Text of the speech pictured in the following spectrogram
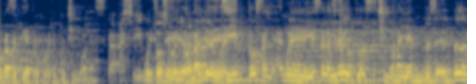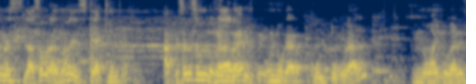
obras de teatro, por ejemplo, chingonas. Ah, sí, güey, todos Este, se lo llevan Aparte allá, de, güey. sí, todo está allá, güey. Y esta la vida que- está chingona allá en... Pues el pedo no es las obras, ¿no? Es que aquí, a pesar de ser un lugar, lugares, un lugar cultural, no hay lugares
